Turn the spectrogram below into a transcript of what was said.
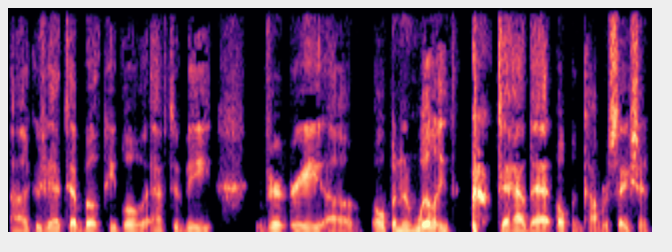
because uh, you have to have both people have to be very uh, open and willing to have that open conversation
